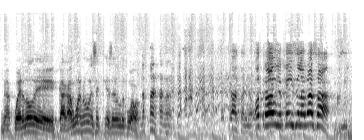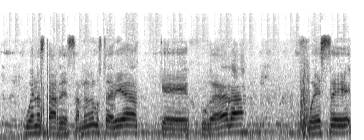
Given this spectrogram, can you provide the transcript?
Me acuerdo de Kagawa, ¿no? Ese, ese donde jugaba. No, no, no. No, Toño. Otro audio, ¿qué dice la raza? Buenas tardes. A mí me gustaría que jugara fuese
